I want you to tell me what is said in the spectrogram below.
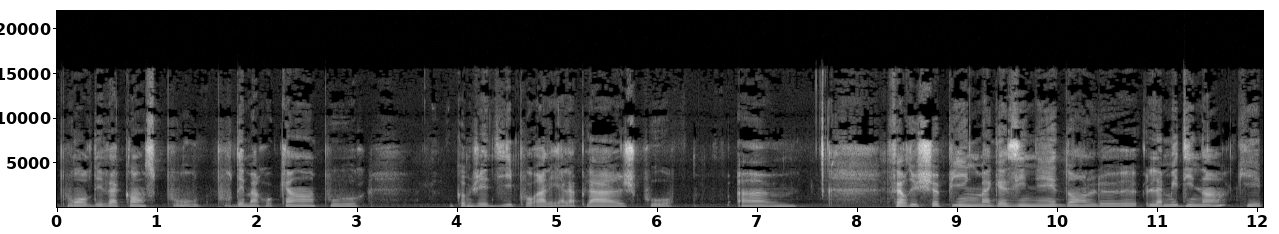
pour des vacances pour, pour des Marocains, pour, comme j'ai dit, pour aller à la plage, pour faire du shopping, magasiner dans le, la Médina, qui est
